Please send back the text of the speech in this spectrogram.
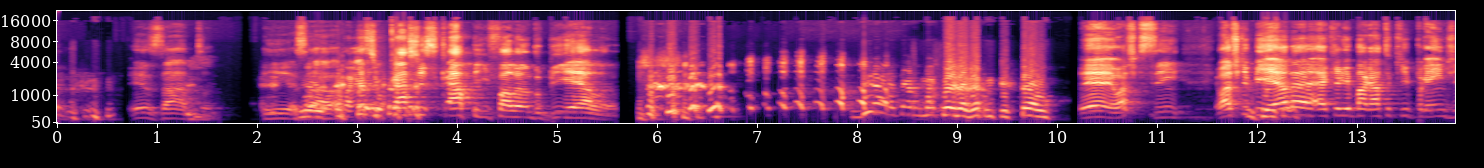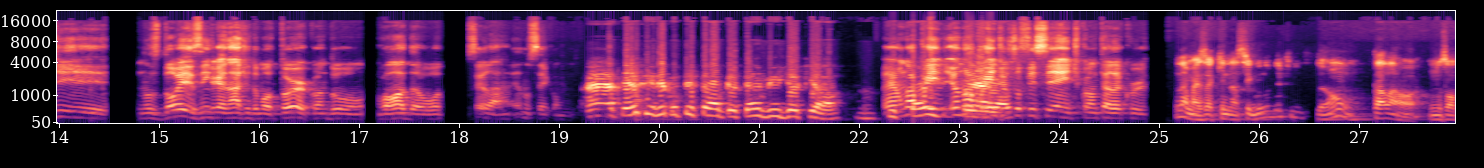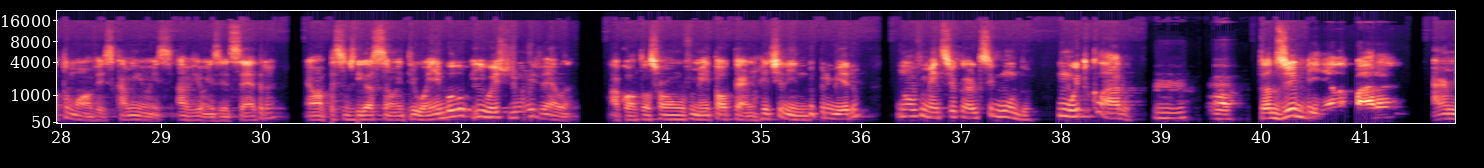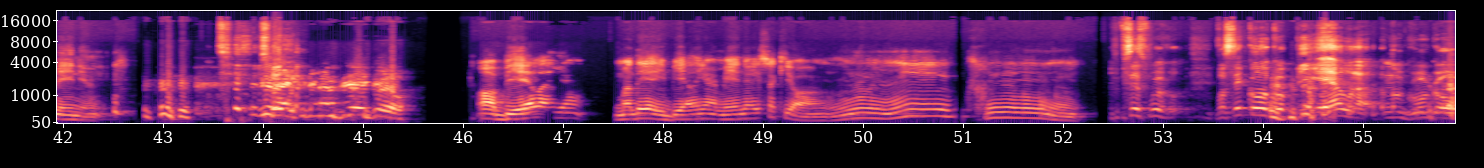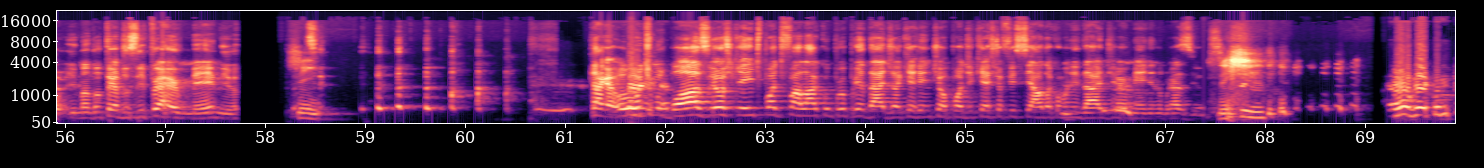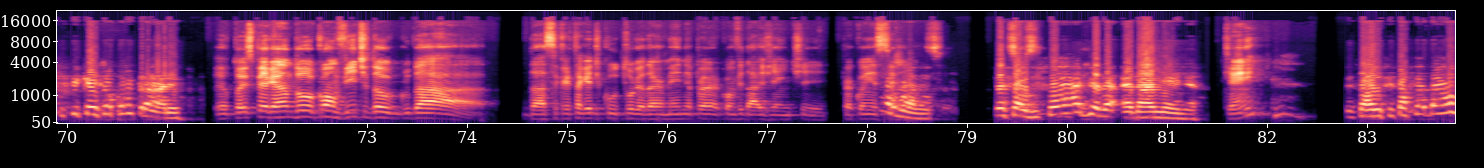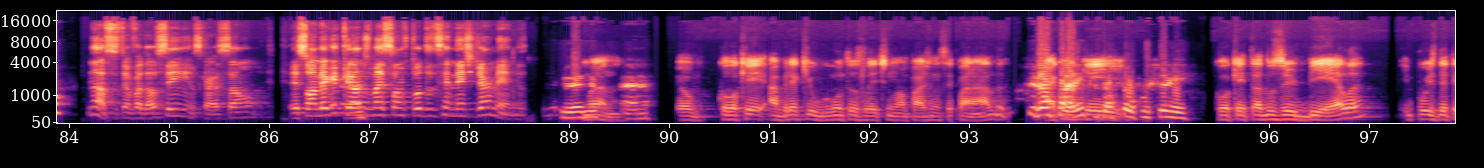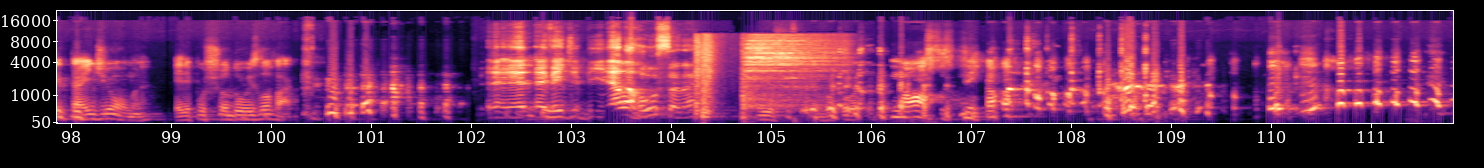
Exato. Isso, aparece o Cássio Scapin falando Biela. Biela tem alguma coisa a ver com pistão? É, eu acho que sim. Eu acho que Biela é aquele barato que prende nos dois engrenagens do motor, quando um roda o outro. Sei lá, eu não sei como. Ah, tem esse vídeo com pistão, que eu tenho um vídeo aqui, ó. É, eu não aprendi, eu não aprendi o suficiente com o telecurso. Não, mas aqui na segunda definição, tá lá, ó, nos automóveis, caminhões, aviões, etc. É uma peça de ligação entre o êmbolo e o eixo de manivela. a qual transforma o movimento alterno retilíneo do primeiro no movimento circular do segundo. Muito claro. Uhum. Traduzir Biela para Armênia. Direito, no vídeo. Ó, Biela. Ar- Mandei aí, Biela em Armênia é isso aqui, ó. Vocês- você colocou Biela no Google e mandou traduzir para armênio. Sim, Cara, o último boss, eu acho que a gente pode falar com propriedade, já que a gente é o podcast oficial da comunidade armênia no Brasil. sim. Sim. Vamos ver como que fica isso ao contrário. Eu tô esperando o convite do- da, da Secretaria de Cultura da Armênia para convidar a gente para conhecer. Mano. Pessoal do SWAD é da, é Armênia. Quem? Pessoal do Cita Fedal. Não, Sistema Fadal sim, os caras são. Eles são americanos, mas são todos descendentes de armênios. Mano. É. Eu coloquei, abri aqui o Google Translate numa página separada. Aí parênteses, coloquei- Gastou Puxem. Coloquei traduzir Biela e pus detectar idioma. Ele puxou do eslovaco. É, é- é- vem de biela russa, né? Isso. Eu vou Nossa senhora!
